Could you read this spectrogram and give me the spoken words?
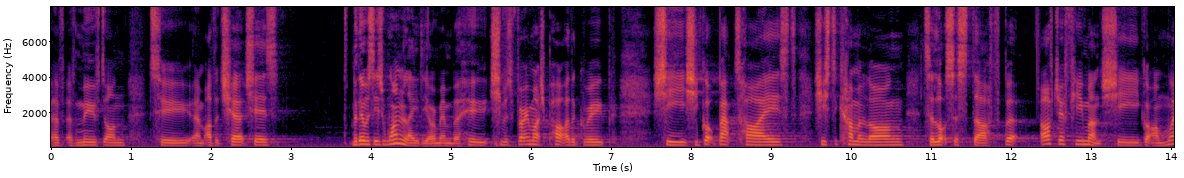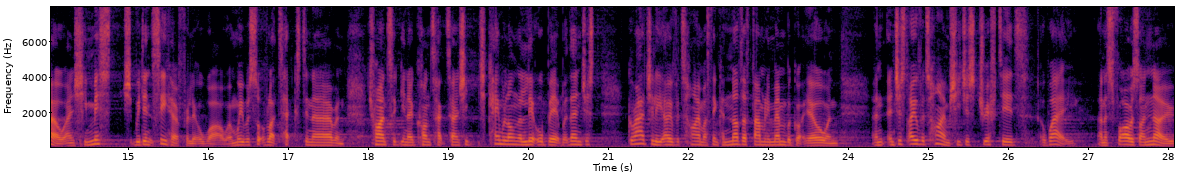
have, have moved on to um, other churches. But there was this one lady I remember who she was very much part of the group. She, she got baptized. She used to come along to lots of stuff. But after a few months, she got unwell and she missed, we didn't see her for a little while. And we were sort of like texting her and trying to, you know, contact her. And she, she came along a little bit, but then just gradually over time, I think another family member got ill. And, and, and just over time, she just drifted away. And as far as I know,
